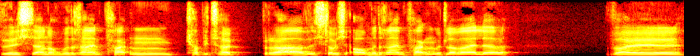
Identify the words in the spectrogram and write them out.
würde ich da noch mit reinpacken. Capital Bra würde ich, glaube ich, auch mit reinpacken mittlerweile, weil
